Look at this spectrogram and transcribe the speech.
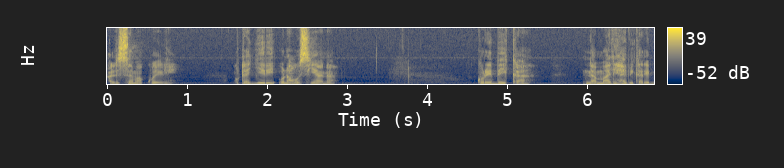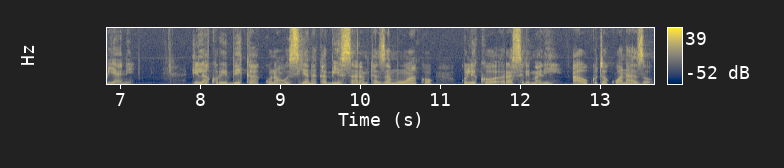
Alisema kweli, utajiri unahusiana. Kuridhika na mali havikaribiani, ila kuridhika kunahusiana kabisa na mtazamo wako kuliko rasilimali au kutokuwa nazo.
